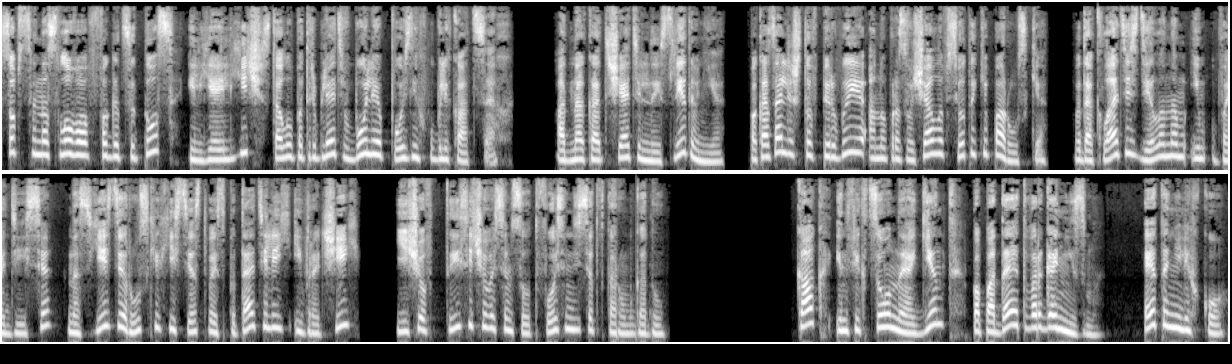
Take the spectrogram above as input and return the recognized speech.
Собственно, слово «фагоцитоз» Илья Ильич стал употреблять в более поздних публикациях. Однако тщательные исследования показали, что впервые оно прозвучало все-таки по-русски, в докладе, сделанном им в Одессе на съезде русских естествоиспытателей и врачей еще в 1882 году. Как инфекционный агент попадает в организм? Это нелегко,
